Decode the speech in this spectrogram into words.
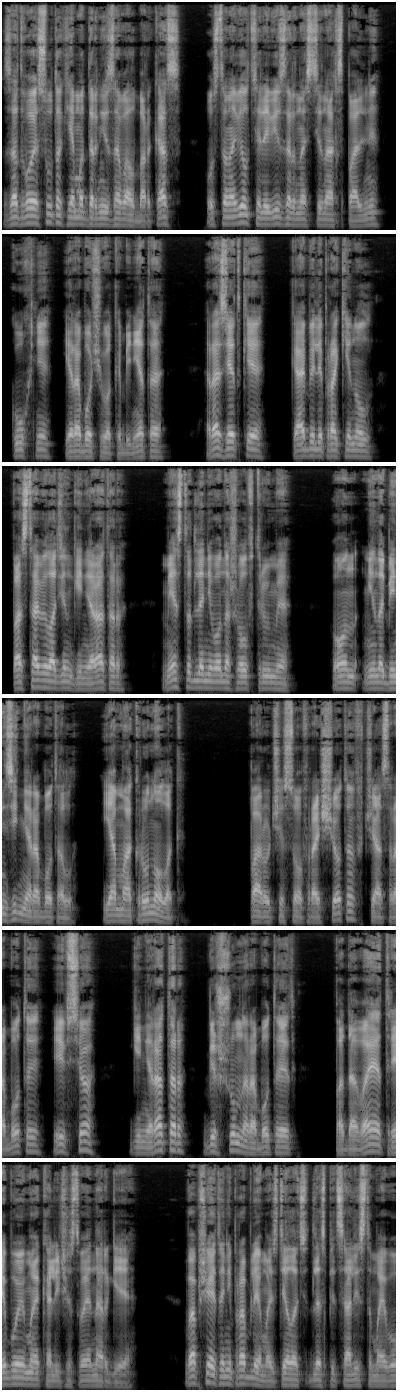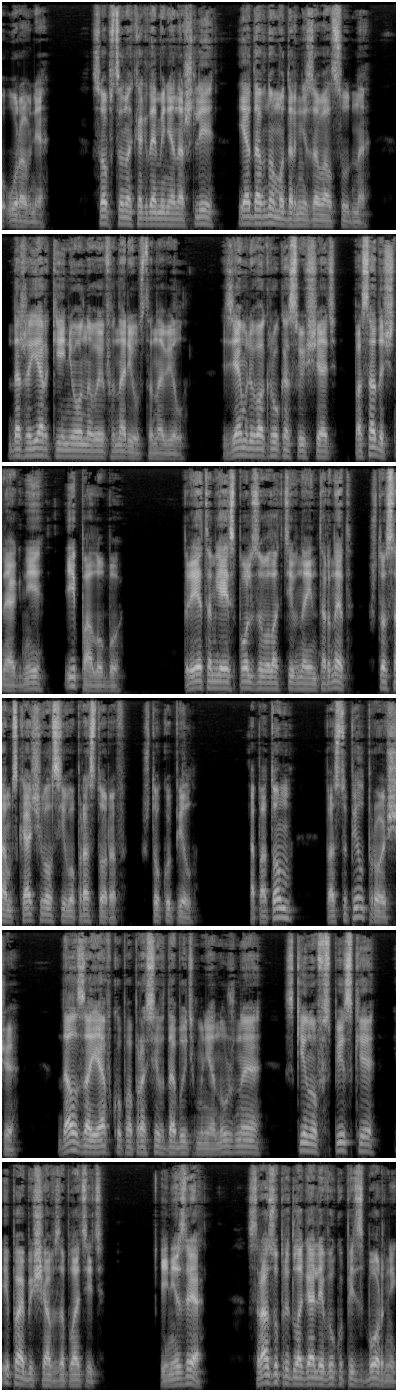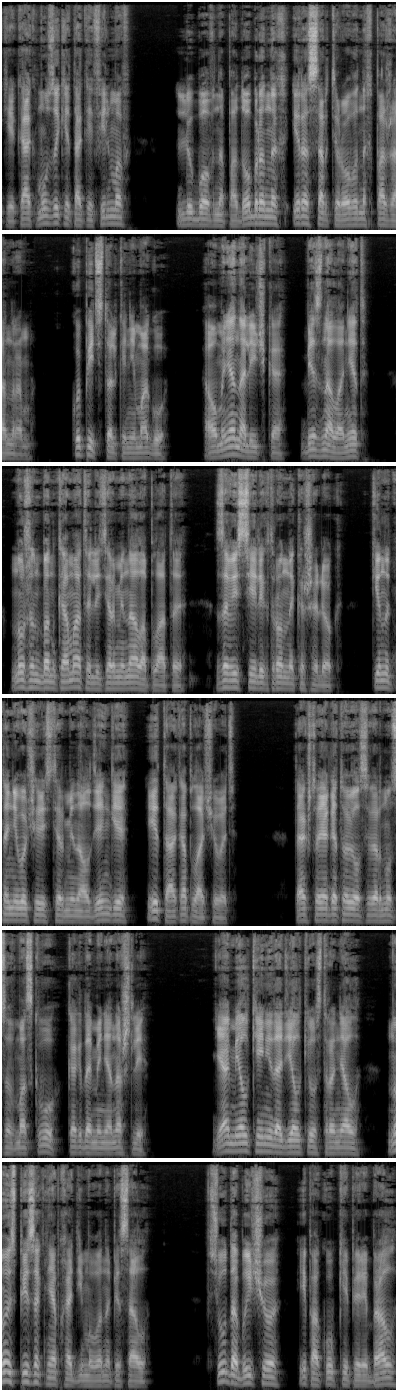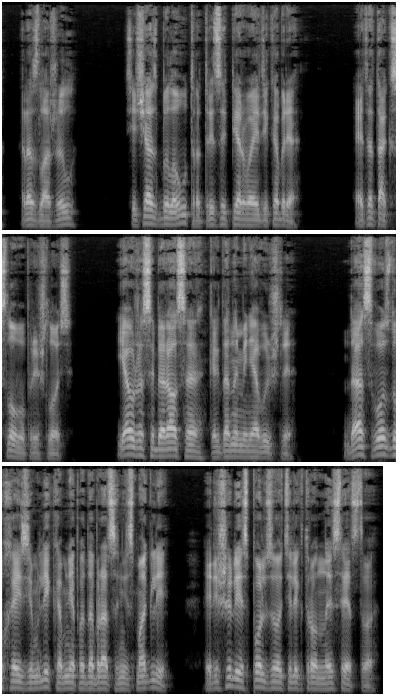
За двое суток я модернизовал баркас, установил телевизор на стенах спальни, кухни и рабочего кабинета, розетки, кабели прокинул, поставил один генератор, место для него нашел в трюме. Он не на бензине работал, я макрунолог. Пару часов расчетов, час работы, и все. Генератор бесшумно работает, подавая требуемое количество энергии. Вообще это не проблема сделать для специалиста моего уровня. Собственно, когда меня нашли, я давно модернизовал судно. Даже яркие неоновые фонари установил. Землю вокруг освещать, посадочные огни и палубу. При этом я использовал активно интернет, что сам скачивал с его просторов, что купил. А потом поступил проще. Дал заявку, попросив добыть мне нужное, скинув в списки и пообещав заплатить. И не зря. Сразу предлагали выкупить сборники, как музыки, так и фильмов, любовно подобранных и рассортированных по жанрам. Купить только не могу. А у меня наличка, без нала нет. Нужен банкомат или терминал оплаты, завести электронный кошелек, кинуть на него через терминал деньги и так оплачивать так что я готовился вернуться в Москву, когда меня нашли. Я мелкие недоделки устранял, но и список необходимого написал. Всю добычу и покупки перебрал, разложил. Сейчас было утро, 31 декабря. Это так, слову пришлось. Я уже собирался, когда на меня вышли. Да, с воздуха и земли ко мне подобраться не смогли, решили использовать электронные средства.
